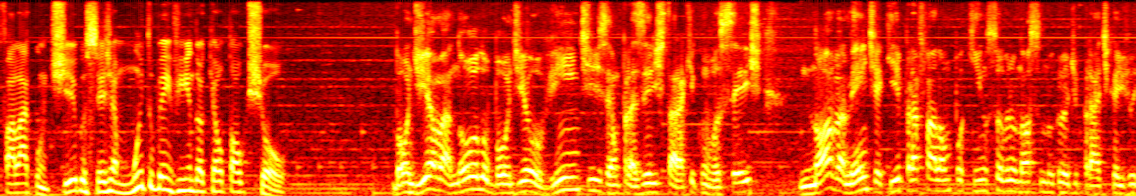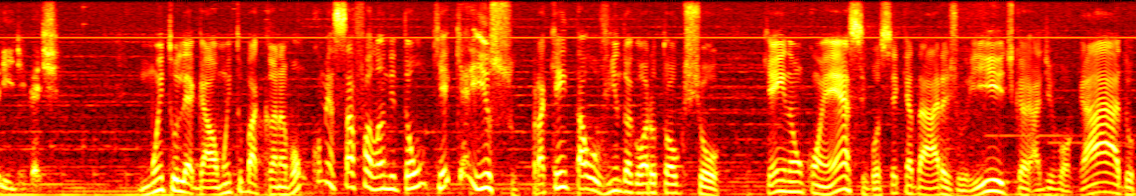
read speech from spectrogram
falar contigo. Seja muito bem-vindo aqui ao Talk Show. Bom dia, Manolo. Bom dia, ouvintes. É um prazer estar aqui com vocês novamente aqui para falar um pouquinho sobre o nosso núcleo de práticas jurídicas. Muito legal, muito bacana. Vamos começar falando então o que, que é isso. Para quem está ouvindo agora o talk show, quem não conhece, você que é da área jurídica, advogado,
